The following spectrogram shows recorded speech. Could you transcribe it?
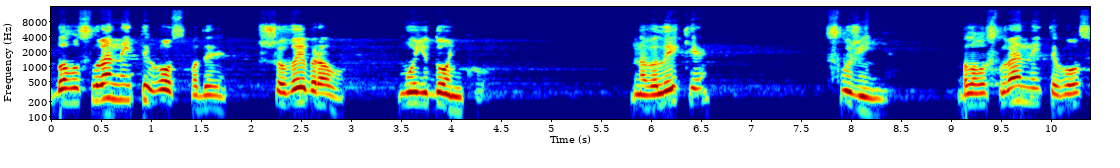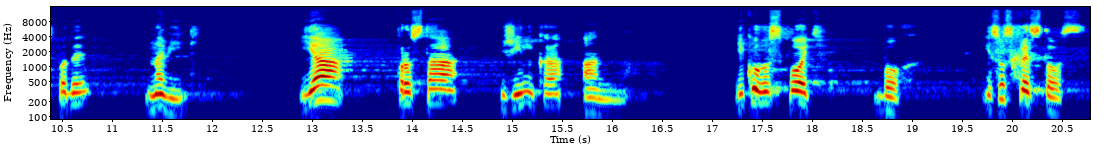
Благословенний ти, Господи, що вибрав мою доньку на велике служіння. Благословенний ти, Господи, навіки. Я проста жінка Анна, яку Господь Бог, Ісус Христос,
